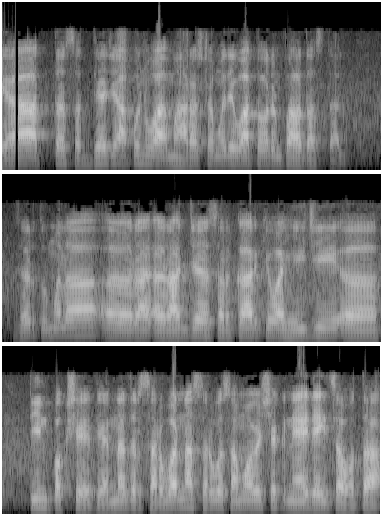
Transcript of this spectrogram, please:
या आत्ता सध्या आपण वा महाराष्ट्रामध्ये वातावरण पाहत असताल जर तुम्हाला रा- राज्य सरकार किंवा ही जी तीन पक्ष आहेत यांना जर सर्वांना सर्वसमावेशक न्याय द्यायचा होता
